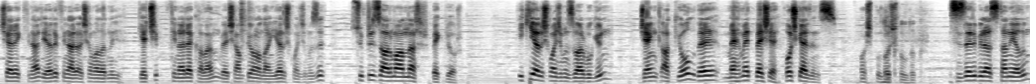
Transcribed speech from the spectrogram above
Çeyrek final, yarı final aşamalarını geçip finale kalan ve şampiyon olan yarışmacımızı sürpriz armağanlar bekliyor. İki yarışmacımız var bugün. Cenk Akyol ve Mehmet Beşe. Hoş geldiniz. Hoş bulduk. Hoş bulduk. Sizleri biraz tanıyalım.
